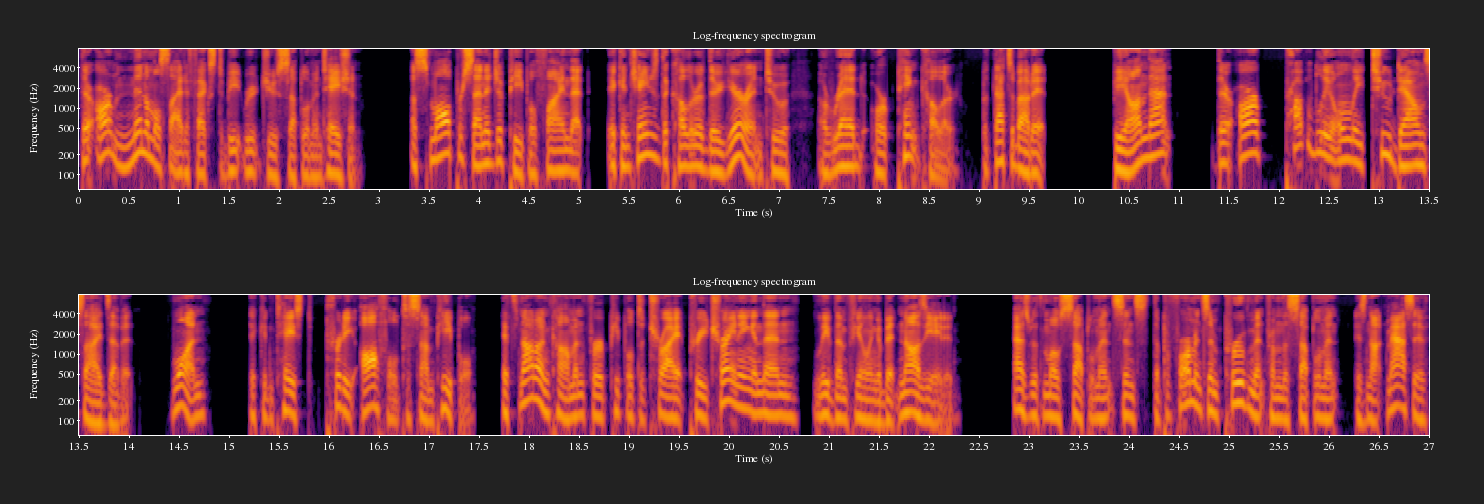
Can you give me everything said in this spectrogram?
There are minimal side effects to beetroot juice supplementation. A small percentage of people find that it can change the color of their urine to a red or pink color, but that's about it. Beyond that, there are probably only two downsides of it. One, it can taste pretty awful to some people. It's not uncommon for people to try it pre training and then leave them feeling a bit nauseated. As with most supplements, since the performance improvement from the supplement is not massive,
